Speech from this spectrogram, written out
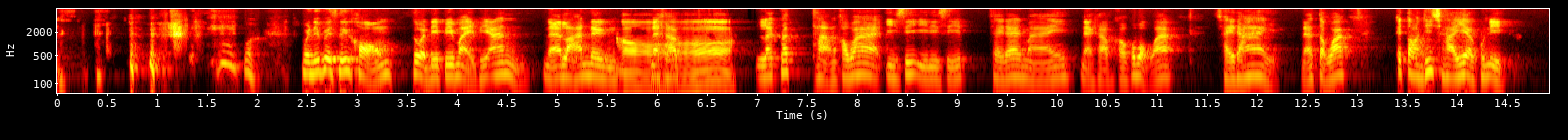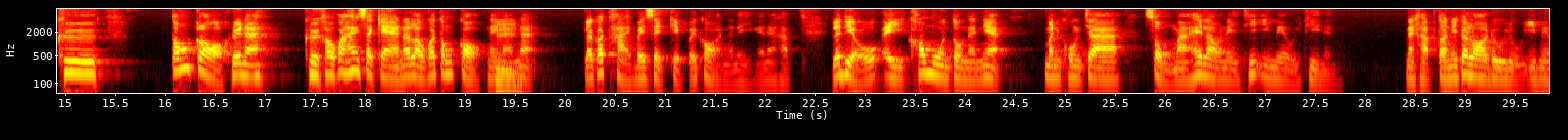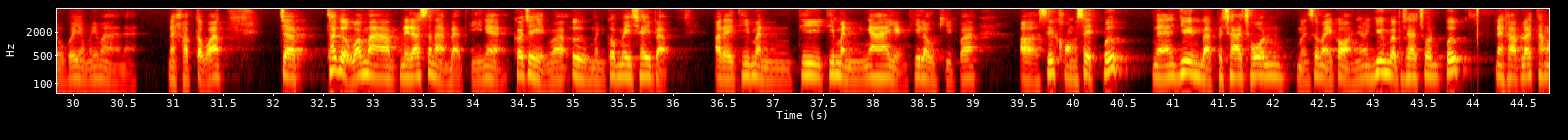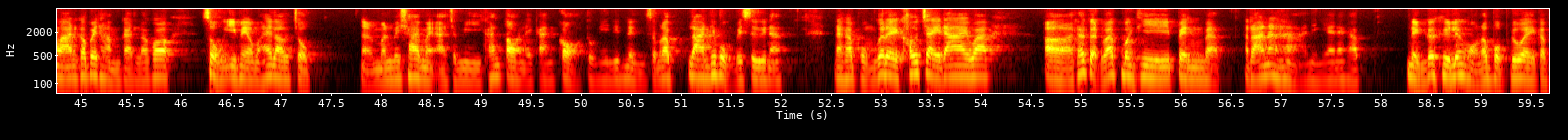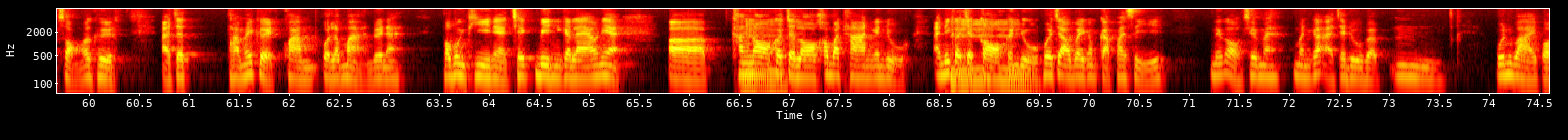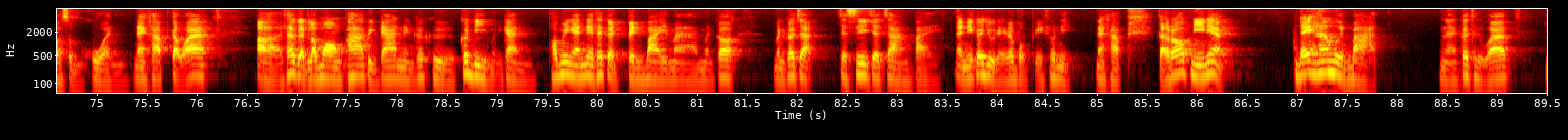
วันนี้ไปซื้อของสวัสดีปีใหม่พี่อั้นนะร้านหนึ่งนะครับแล้วก็ถามเขาว่า easy edc ใช้ได้ไหมนะครับเขาก็บอกว่าใช้ได้นะแต่ว่าไอตอนที่ใช้อะคุณอีก คือต้องกรอกด้วยนะ คือเขาก็ให้สแกนแล้วเราก็ต้องกรอกในนั้นน่ะแล้วก็ถ่ายใบเสร็จเก็บไว้ก่อนอะไรอย่างเงี้ยนะครับ แล้วเดี๋ยวไอข้อมูลตรงนั้นเนี่ยมันคงจะส่งมาให้เราในที่อีเมลอีกทีหนึ่งนะครับ ตอนนี้ก็รอดูอยู่อีเมลก็ยังไม่มานะนะครับ แต่ว่า จะถ้าเกิดว่ามาในลักษณะแบบนี้เนี่ยก็จะเห็นว่าเออมันก็ไม่ใช่แบบอะไรที่มันที่ที่มันง่ายอย่างที่เราคิดว่าซื้อของเสร็จปุ๊บนะยื่นแบบประชาชนเหมือนสมัยก่อนเนี่ยยื่นแบบประชาชนปุ๊บนะครับแล้วทางร้านเขาไปทำกัน แล้วก็ส่งอีเมลมาให้เราจบมันไม่ใช่มันอาจจะมีขั้นตอนในการกรอกตรงนี้นิดหนึ่งสำหรับร้านที่ผมไปซื้อนะนะครับผมก็เลยเข้าใจได้ว่าถ้าเกิดว่าบางทีเป็นแบบร้านอาหารอย่างเงี้ยนะครับหนึ่งก็คือเรื่องของระบบด้วยกับ 2 ก็คือ อาจจะ ทำให้เกิดความโอลหม่านด้วยนะ เพราะบางทีเนี่ยเช็คบินกันแล้วเนี่ยข้างนอกก็จะรอเข้ามาทานกันอยู่ อันนี้ก็จะกรอกกันอยู่ เพื่อจะเอาใบกำกับภาษี นึกออกใช่ไหมมันก็อาจจะดูแบบอืมวุ่นวายพอสมควรนะครับ แต่ว่าถ้าเกิดเรามองภาพอีกด้านหนึ่งก็คือก็ดีเหมือนกัน เพราะไม่งั้นเนี่ยถ้าเกิดเป็นใบมามันก็มันก็จะจะซี่จะจางไป อันนี้ก็อยู่ในระบบอิเล็กทรอนิกส์นะครับ แต่รอบนี้เนี่ยได้ห้าหมื่นบาทนะก็ถือว่า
